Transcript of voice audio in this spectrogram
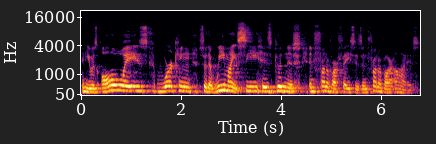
and He was always working so that we might see His goodness in front of our faces, in front of our eyes.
